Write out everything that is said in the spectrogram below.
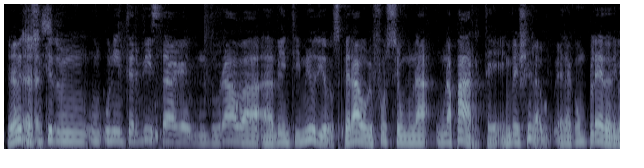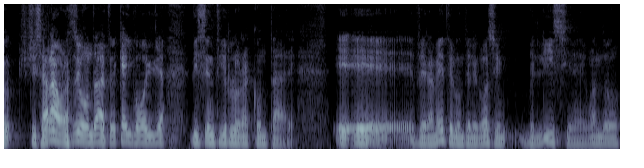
veramente eh, ho sentito sì. un, un'intervista che durava 20 eh, minuti, io speravo che fosse una, una parte, invece era, era, completa, dico ci sarà una seconda perché hai voglia di sentirlo raccontare. E, e veramente con delle cose bellissime, quando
